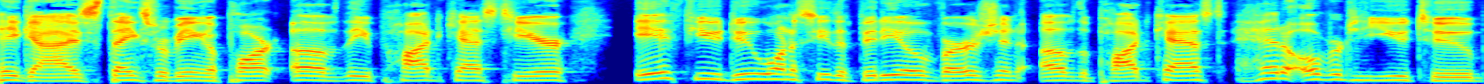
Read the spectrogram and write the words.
Hey guys, thanks for being a part of the podcast here. If you do want to see the video version of the podcast, head over to YouTube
